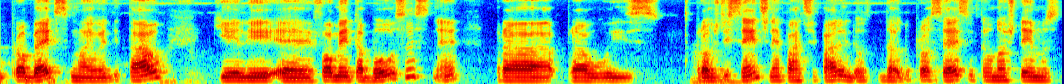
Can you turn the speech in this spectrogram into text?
o Probex, o maior edital, que ele é, fomenta bolsas né, para os para os discentes né, participarem do, do, processo. Então, nós temos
